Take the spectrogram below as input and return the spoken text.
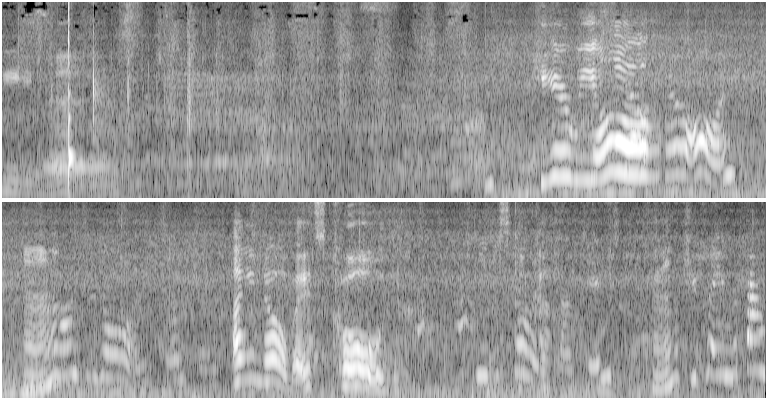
Yes. Here we are. They're on. Hmm? Fountain's on. I know, but it's cold. You just go in the fountain. Hmm? You play in the fountain.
